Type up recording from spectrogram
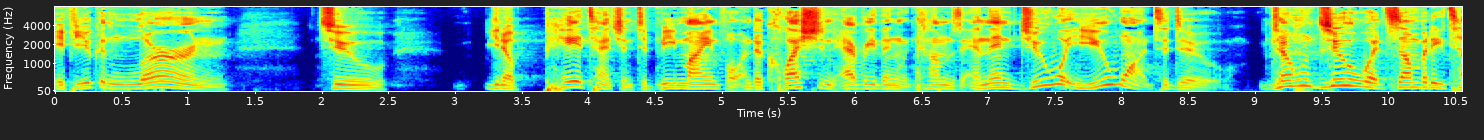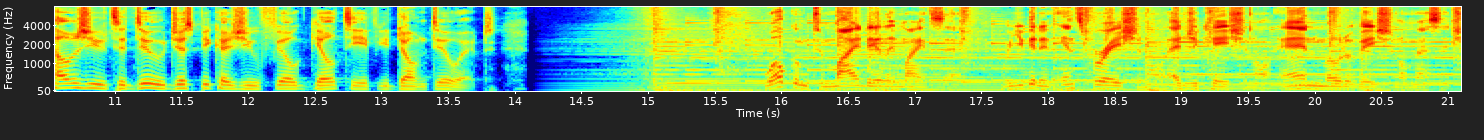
if you can learn to, you know, pay attention, to be mindful, and to question everything that comes, and then do what you want to do. Don't do what somebody tells you to do just because you feel guilty if you don't do it. Welcome to My Daily Mindset, where you get an inspirational, educational, and motivational message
